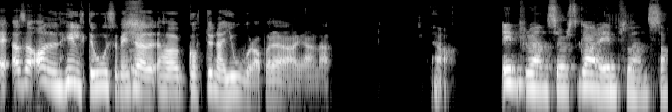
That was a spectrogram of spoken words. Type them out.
Jeg altså, all hyll til hun som ikke har- gått under jorda på det der greiene der. Ja. Influencers gotta influensa.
